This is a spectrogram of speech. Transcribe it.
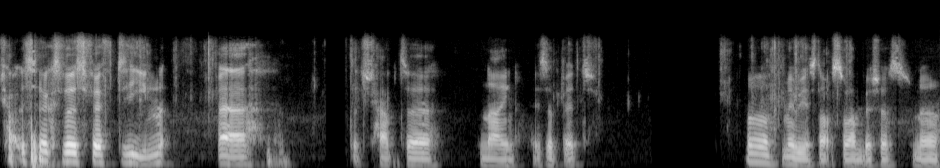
chapter 6, verse 15 uh, to chapter 9 is a bit. Oh, maybe it's not so ambitious. No.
